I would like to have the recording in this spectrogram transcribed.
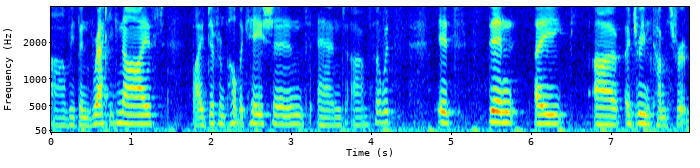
Uh, we've been recognized by different publications, and um, so it's it's been a uh, a dream come true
